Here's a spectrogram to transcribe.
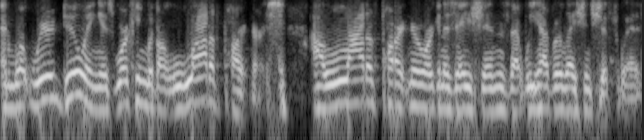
And what we're doing is working with a lot of partners a lot of partner organizations that we have relationships with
